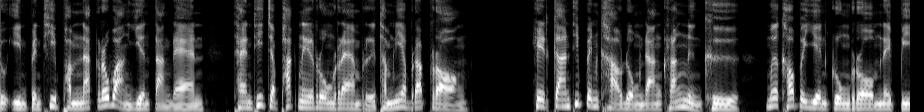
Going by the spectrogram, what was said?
ดูอินเป็นที่พำนักระหว่างเยือนต่างแดน แทนที่จะพักในโรงแรมหรือทำเนียบรับรอง เหตุการณ์ที่เป็นข่าวโด่งดังครั้งหนึ่งคือ เมื่อเขาไปเยือนกรุงโรมในปี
